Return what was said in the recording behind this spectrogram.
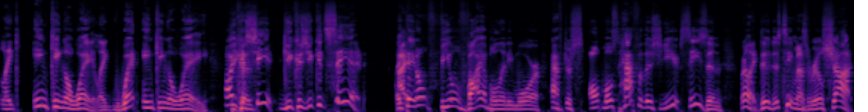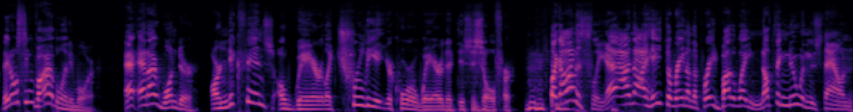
like inking away, like wet inking away. Oh, you can see it. because you can see it. Like I- they don't feel viable anymore after almost half of this year season. We're like, dude, this team has a real shot. They don't seem viable anymore. A- And I wonder, are Knick fans aware, like truly at your core aware that this is over? like honestly, I, I hate to rain on the parade. By the way, nothing new in this town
